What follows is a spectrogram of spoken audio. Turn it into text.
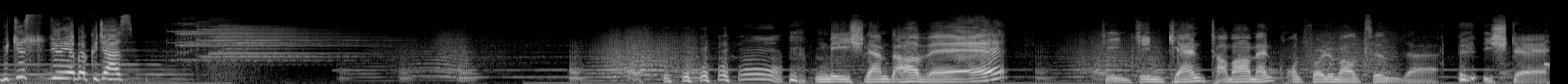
bütün stüdyoya bakacağız. bir işlem daha ve... Tintin Ken tamamen kontrolüm altında. İşte.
